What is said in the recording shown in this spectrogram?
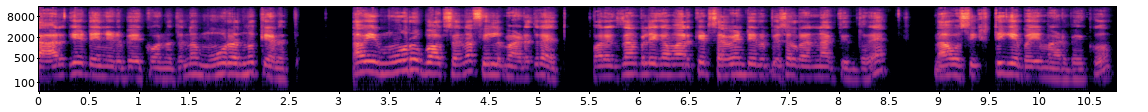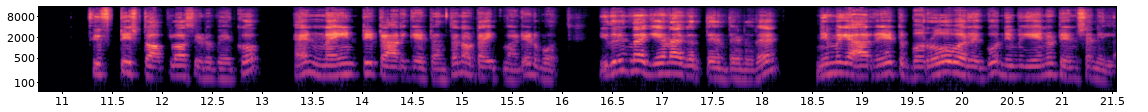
ಟಾರ್ಗೆಟ್ ಏನಿಡಬೇಕು ಅನ್ನೋದನ್ನ ಮೂರನ್ನು ಕೇಳುತ್ತೆ. ನಾವು ಈ ಮೂರು ಬಾಕ್ಸ್ ಅನ್ನ ಫಿಲ್ ಮಾಡಿದ್ರೆ ಆಯ್ತು. ಫಾರ್ ಎಕ್ಸಾಂಪಲ್ ಈಗ ಮಾರ್ಕೆಟ್ ಸೆವೆಂಟಿ ರುಪೀಸ್ ಅಲ್ಲಿ ರನ್ ಆಗ್ತಿದ್ರೆ ನಾವು ಸಿಕ್ಸ್ಟಿಗೆ ಬೈ ಮಾಡಬೇಕು ಫಿಫ್ಟಿ ಸ್ಟಾಪ್ ಲಾಸ್ ಇಡಬೇಕು ಅಂಡ್ ನೈಂಟಿ ಟಾರ್ಗೆಟ್ ಅಂತ ನಾವು ಟೈಪ್ ಮಾಡಿ ಇಡ್ಬೋದು. ಇದರಿಂದಾಗಿ ಏನಾಗುತ್ತೆ ಅಂತ ಹೇಳಿದ್ರೆ, ನಿಮಗೆ ಆ ರೇಟ್ ಬರೋವರೆಗೂ ನಿಮಗೆ ಏನು ಟೆನ್ಷನ್ ಇಲ್ಲ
